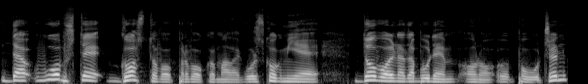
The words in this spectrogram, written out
da uopšte gostovo prvo kod Malagurskog mi je dovoljna da budem ono povučen,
